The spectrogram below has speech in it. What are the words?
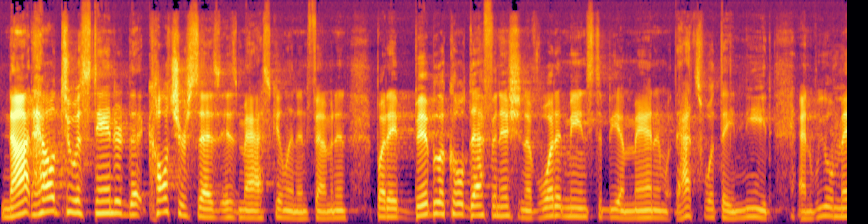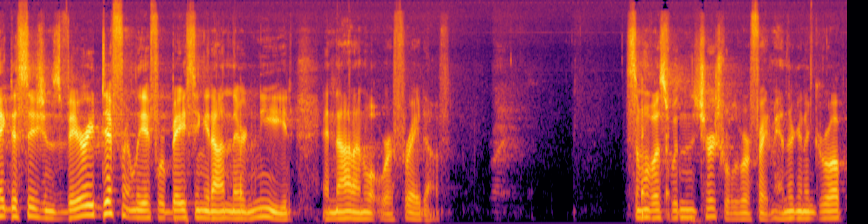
Not held to a standard that culture says is masculine and feminine, but a biblical definition of what it means to be a man, and that's what they need. And we will make decisions very differently if we're basing it on their need and not on what we're afraid of. Some of us within the church world, we're afraid, man, they're going to grow up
